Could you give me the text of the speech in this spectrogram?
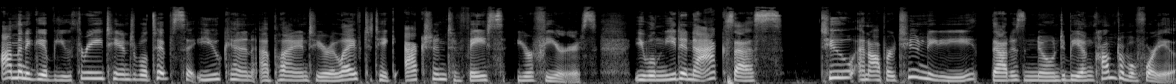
I'm going to give you three tangible tips that you can apply into your life to take action to face your fears. You will need an access to an opportunity that is known to be uncomfortable for you.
